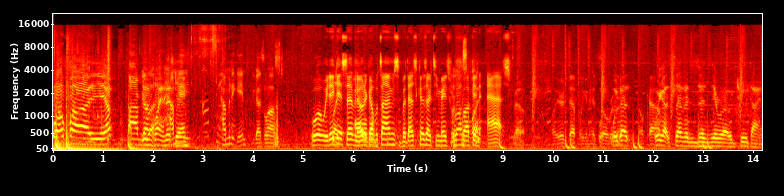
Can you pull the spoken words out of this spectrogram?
well, uh, yep. I'm done Dude, playing this how game. Many, how many games have you guys lost? Well, we did Like, get 7 0 a couple them. times, but that's because our teammates were fucking what? ass, bro. Oh, you're definitely gonna hit silver. We then. got- no cap. We got seven to zero two times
